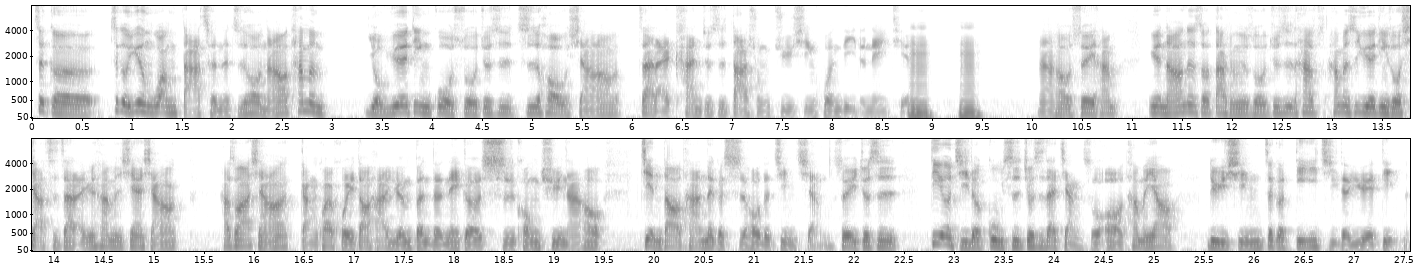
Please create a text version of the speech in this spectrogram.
这个这个愿望达成了之后，然后他们有约定过说，就是之后想要再来看，就是大雄举行婚礼的那一天。嗯嗯然后所以他们因为然后那时候大雄就说，就是他他们是约定说下次再来，因为他们现在想要，他说他想要赶快回到他原本的那个时空去，然后见到他那个时候的静香，所以就是第二集的故事就是在讲说，哦，他们要履行这个第一集的约定了。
